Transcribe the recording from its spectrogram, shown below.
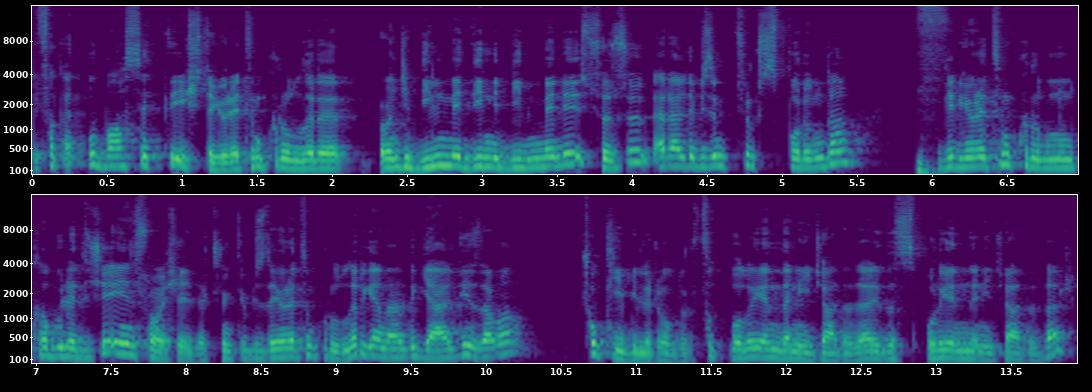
E, fakat bu bahsettiği işte yönetim kurulları önce bilmediğini bilmeli sözü herhalde bizim Türk sporunda bir yönetim kurulunun kabul edeceği en son şeydir. Çünkü bizde yönetim kurulları genelde geldiği zaman çok iyi bilir olur. Futbolu yeniden icat eder ya da sporu yeniden icat eder.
